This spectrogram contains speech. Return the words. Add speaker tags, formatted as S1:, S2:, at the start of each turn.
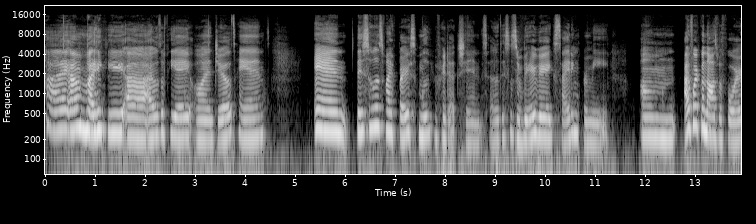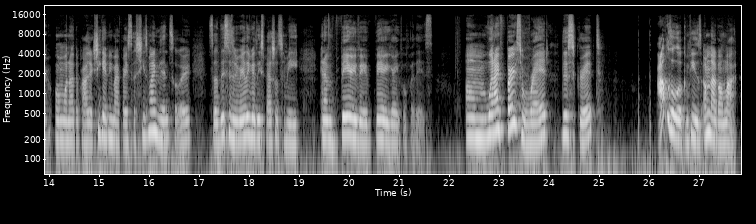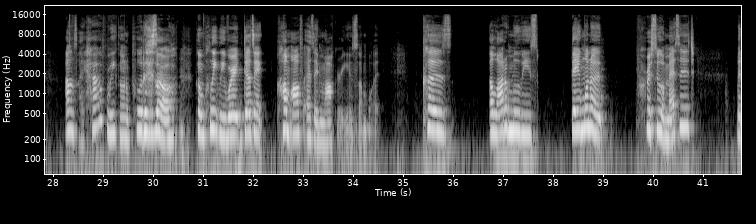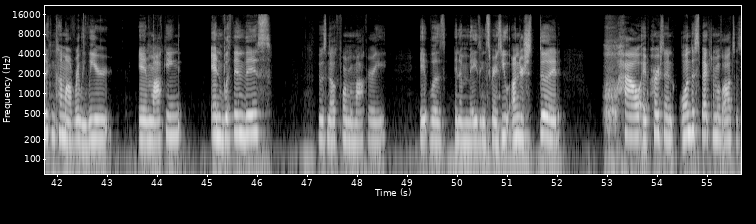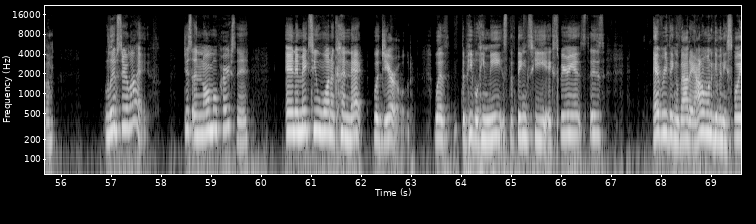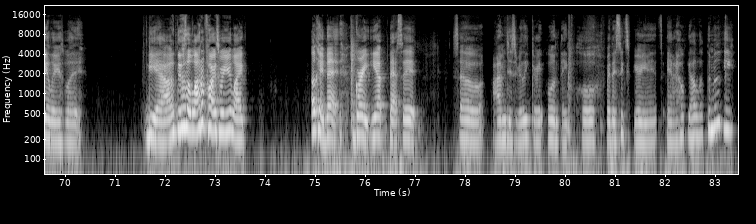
S1: Hi, I'm Mikey. Uh, I was a PA on Gerald's Hands, and this was my first movie production. So this was very, very exciting for me. Um, I've worked with Nas before on one other project. She gave me my first, so she's my mentor. So this is really, really special to me, and I'm very, very, very grateful for this. Um, when I first read this script, I was a little confused. I'm not gonna lie. I was like, how are we gonna pull this off completely where it doesn't come off as a mockery in some way? Cause a lot of movies they wanna pursue a message, but it can come off really weird and mocking. And within this, it was no form of mockery. It was an amazing experience. You understood how a person on the spectrum of autism lives their life just a normal person. And it makes you want to connect with Gerald, with the people he meets, the things he experiences, everything about it. I don't want to give any spoilers, but yeah, there's a lot of parts where you're like, okay, bet, great, yep, that's it. So I'm just really grateful and thankful for this experience, and I hope y'all love the movie.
